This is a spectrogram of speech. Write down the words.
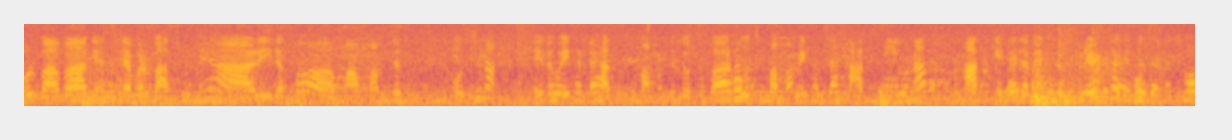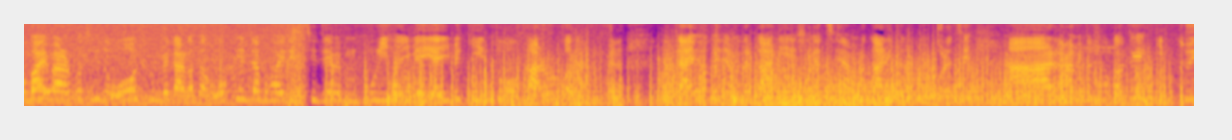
ওর বাবা গেছে আবার বাথরুমে আর এই দেখো মাম্মাম যা দুষ্টুমি করছে না এই দেখো এখানটায় হাত দিচ্ছে মামাকে যতবার বলছি মামাম এখানটায় হাত দিও না হাত কেটে যাবে এখানে প্লেট থাকে তো সবাই বার করছে কিন্তু ও শুনবে কার কথা? ওকে যা ভয় দিচ্ছি যে পুলিশ আসবে এই আসবে কিন্তু ও কারোর কথা শুনবে না। তো যাই হোক এই যে আমাদের গাড়ি এসে গেছে আমরা গাড়িতে উঠে পড়েছি আর আমি তো সকাল থেকে কিচ্ছুই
